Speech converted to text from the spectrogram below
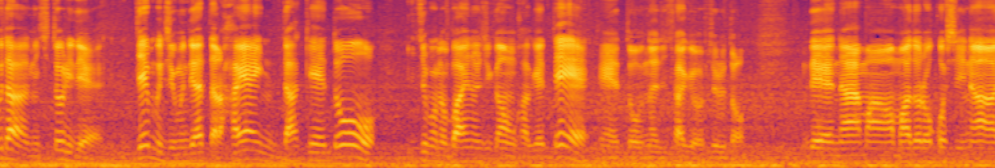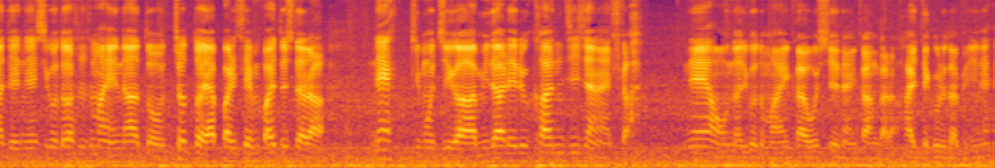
普段一人で全部自分でやったら早いんだけどいつもの倍の時間をかけて、えーと、同じ作業をすると。でなまあまどろこしいな全然仕事が進まへんなとちょっとやっぱり先輩としたらね気持ちが乱れる感じじゃないですか。ね同じこと毎回教えないかんから入ってくるたびにね。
